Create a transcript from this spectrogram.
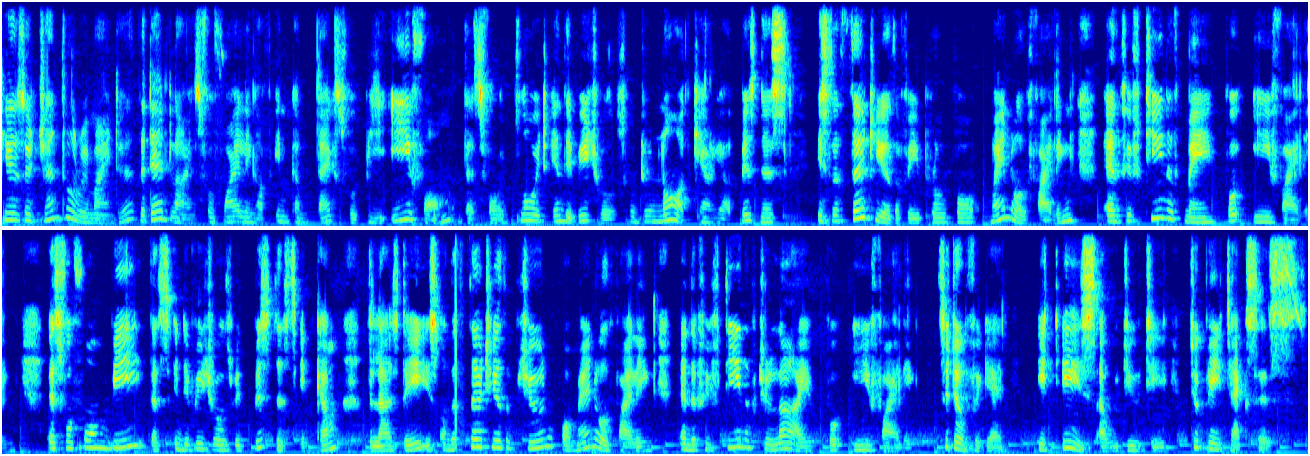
Here's a gentle reminder the deadlines for filing of income tax for BE form, that's for employed individuals who do not carry out business, is the 30th of April for manual filing and 15th of May for e filing. As for Form B, that's individuals with business income, the last day is on the 30th of June for manual filing and the 15th of July for e filing. So don't forget, it is our duty to pay taxes.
